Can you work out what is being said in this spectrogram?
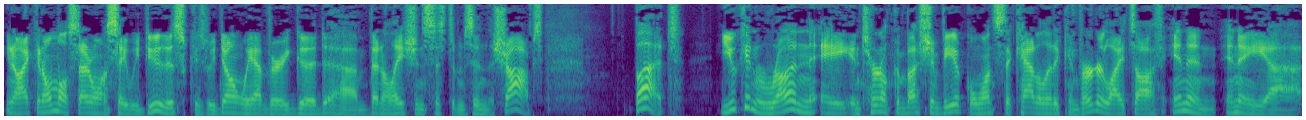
you know, I can almost, I don't want to say we do this because we don't. We have very good um, ventilation systems in the shops. But you can run a internal combustion vehicle once the catalytic converter lights off in an in a uh,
